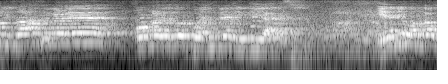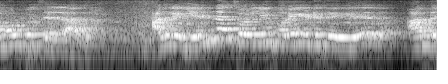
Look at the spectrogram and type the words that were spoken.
பிசாசுகளே உங்களுக்கு கொஞ்சம் விதியாச்சு இனி உங்க மூப்பு செல்லாது. அதுல என்ன சொல்லி முறையிடுது? அந்த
